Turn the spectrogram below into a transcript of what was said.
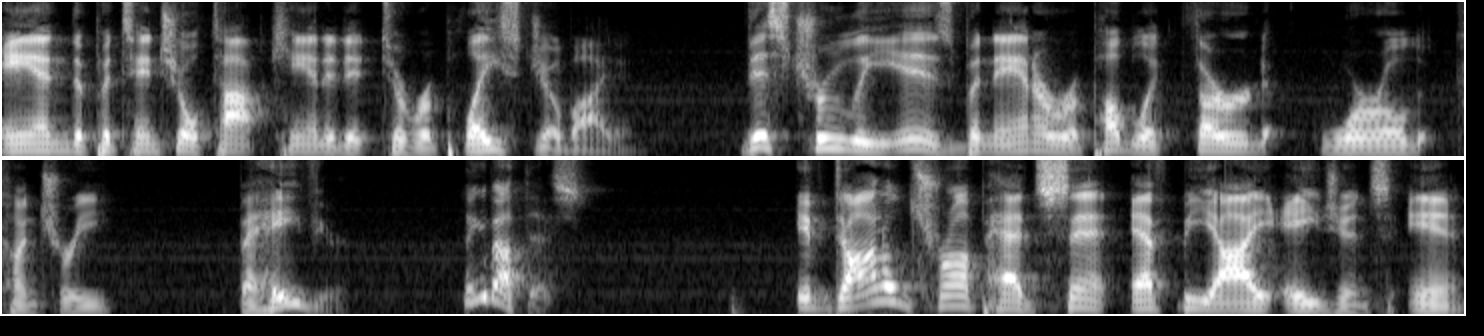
and the potential top candidate to replace Joe Biden. This truly is banana republic third world country behavior. Think about this. If Donald Trump had sent FBI agents in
